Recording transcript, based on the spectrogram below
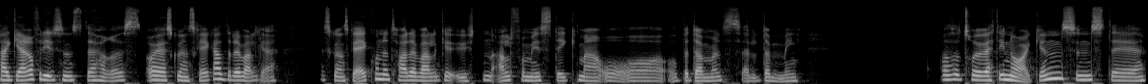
reagerer fordi de syns det høres Å, jeg skulle ønske jeg hadde det valget. Jeg skulle ønske jeg kunne ta det valget uten altfor mye stigma og, og, og bedømmelse eller dømming. Og så tror jeg, vet jeg noen syns det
